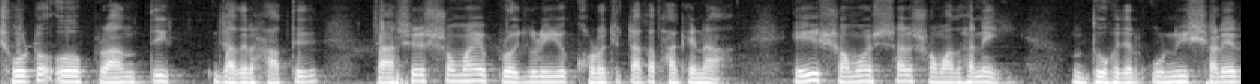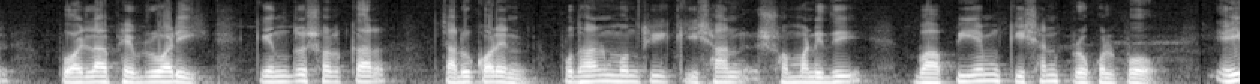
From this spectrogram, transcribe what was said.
ছোট ও প্রান্তিক যাদের হাতে চাষের সময় প্রয়োজনীয় খরচের টাকা থাকে না। এই সমস্যার সমাধানেই দু উনিশ সালের পয়লা ফেব্রুয়ারি কেন্দ্র সরকার চালু করেন প্রধানমন্ত্রী কিষাণ সম্মানিধি বা পিএম কিষাণ প্রকল্প। এই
